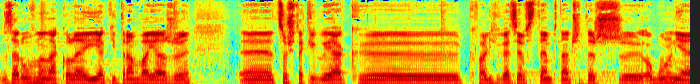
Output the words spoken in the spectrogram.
e, zarówno na kolei, jak i tramwajarzy e, coś takiego jak e, kwalifikacja wstępna, czy też e, ogólnie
